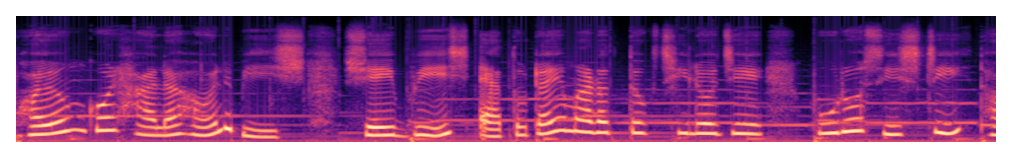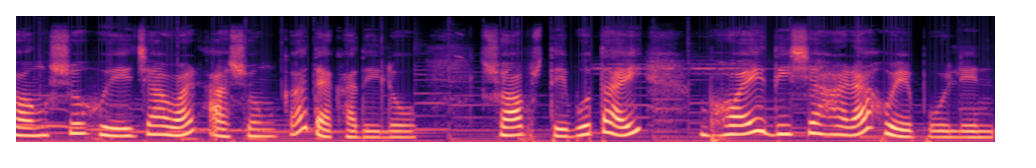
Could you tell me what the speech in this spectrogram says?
ভয়ঙ্কর হালাহল বিষ। সেই বিষ এতটাই মারাত্মক ছিল যে পুরো সৃষ্টি ধ্বংস হয়ে যাওয়ার আশঙ্কা দেখা দিল। সব দেবতাই ভয়ে দিশেহারা হয়ে পড়লেন।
